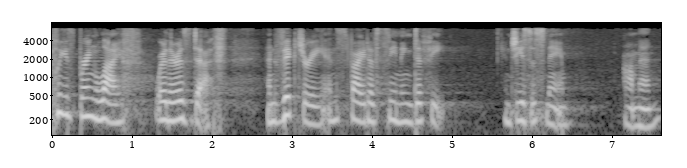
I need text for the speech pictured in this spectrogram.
Please bring life where there is death and victory in spite of seeming defeat. In Jesus' name, amen.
